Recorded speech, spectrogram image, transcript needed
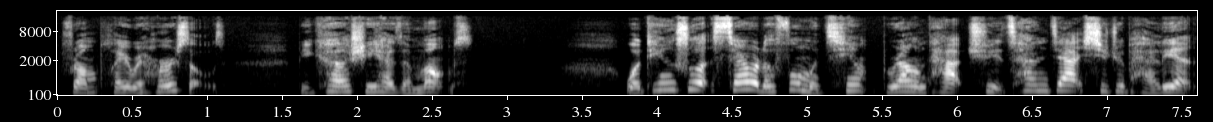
from play rehearsals because she has a mumps。我听说 Sarah 的父母亲不让她去参加戏剧排练，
